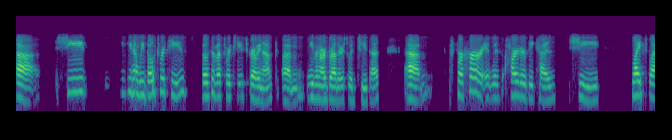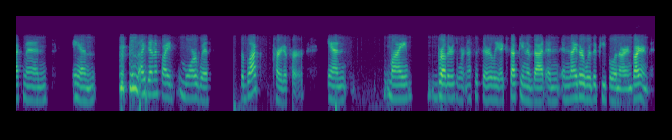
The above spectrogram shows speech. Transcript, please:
uh, she, you know, we both were teased. Both of us were teased growing up. Um, even our brothers would tease us. Um, for her, it was harder because she liked black men and identified more with the black part of her. And my brothers weren't necessarily accepting of that and and neither were the people in our environment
